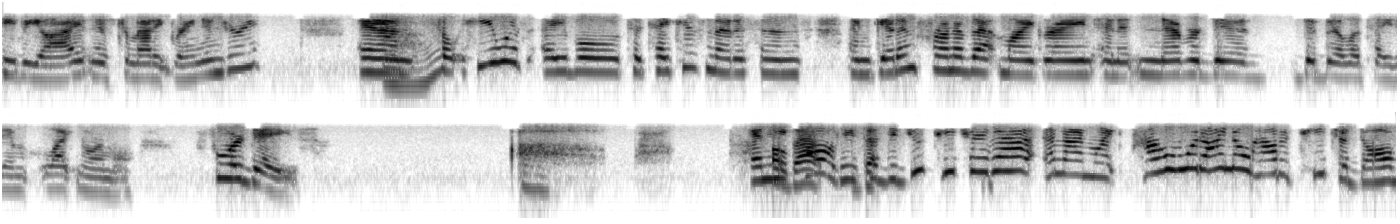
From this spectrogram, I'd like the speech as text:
TBI and his traumatic brain injury. And mm-hmm. so he was able to take his medicines and get in front of that migraine and it never did debilitate him like normal. 4 days. Oh, wow. And he oh, that, called. He that, said, "Did you teach her that?" And I'm like, "How would I know how to teach a dog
